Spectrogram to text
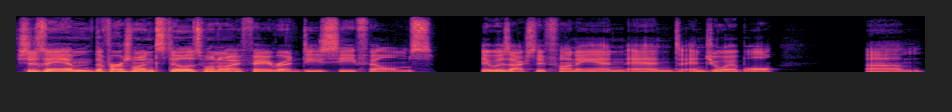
Shazam, the first one, still is one of my favorite DC films. It was actually funny and and enjoyable, um,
